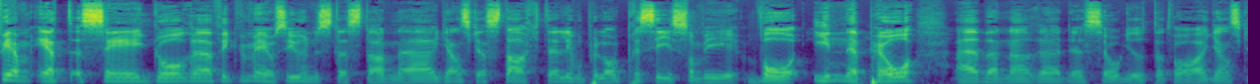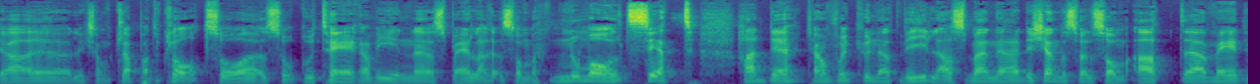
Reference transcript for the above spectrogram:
5-1 seger eh, fick vi med oss i onsdags, eh, ganska starkt eh, Liverpool-lag, precis som vi var inne på. Även när det såg ut att vara ganska liksom klappat och klart så, så roterar vi in spelare som normalt sett hade kanske kunnat vilas, men det kändes väl som att med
